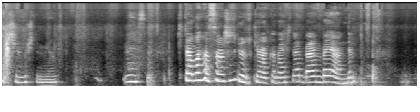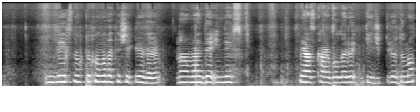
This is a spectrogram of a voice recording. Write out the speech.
Şaşırmıştım ya. Neyse. Kitaplar hasarsız gözüküyor arkadaşlar. Ben beğendim. Index.com'a da teşekkür ederim. Normalde Index biraz kargoları geciktiriyordu ama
